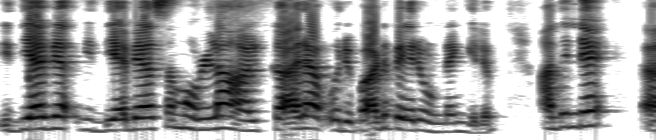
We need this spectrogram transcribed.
വിദ്യാഭ്യാ വിദ്യാഭ്യാസമുള്ള ആൾക്കാർ ഒരുപാട് പേരുണ്ടെങ്കിലും അതിന്റെ ആ,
